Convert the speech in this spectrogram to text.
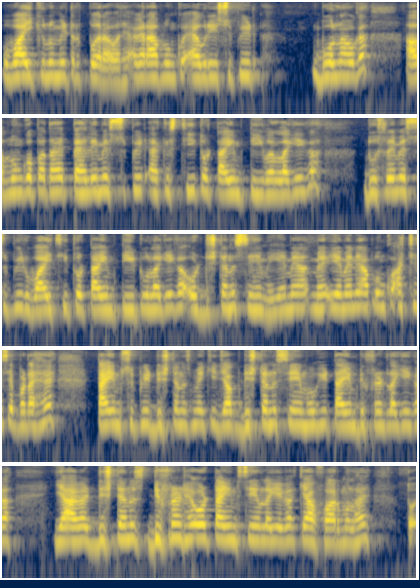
Y kilometre per hour है। अगर आप लोगों को एवरेज स्पीड बोलना होगा आप लोगों को पता है पहले में स्पीड एक्स थी तो टाइम टी वन लगेगा दूसरे में स्पीड वाई थी तो टाइम टी टू लगेगा और डिस्टेंस सेम है। ये मैं, मैं ये मैंने आप लोगों को अच्छे से पढ़ा है टाइम स्पीड डिस्टेंस में कि जब डिस्टेंस सेम होगी टाइम डिफरेंट लगेगा या अगर डिस्टेंस डिफरेंट है और टाइम सेम लगेगा क्या फार्मूला है? तो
